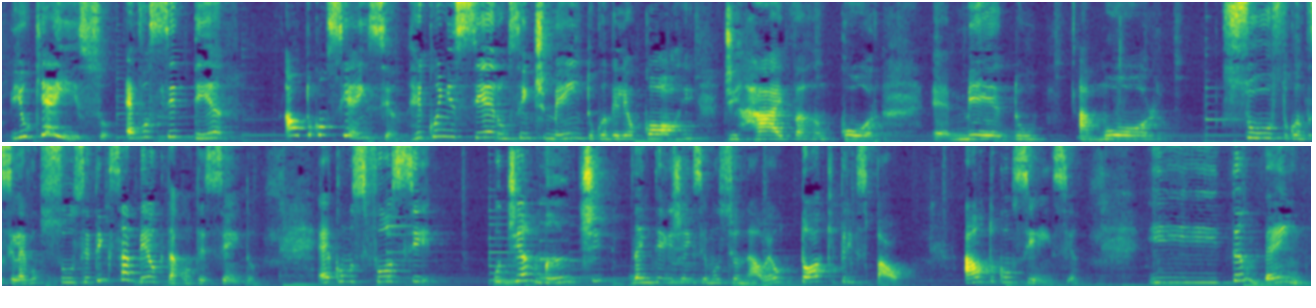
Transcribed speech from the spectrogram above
E o que é isso? É você ter autoconsciência, reconhecer um sentimento quando ele ocorre de raiva, rancor, é, medo, amor, susto, quando você leva um susto, você tem que saber o que está acontecendo. É como se fosse o diamante da inteligência emocional, é o toque principal, autoconsciência. E também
